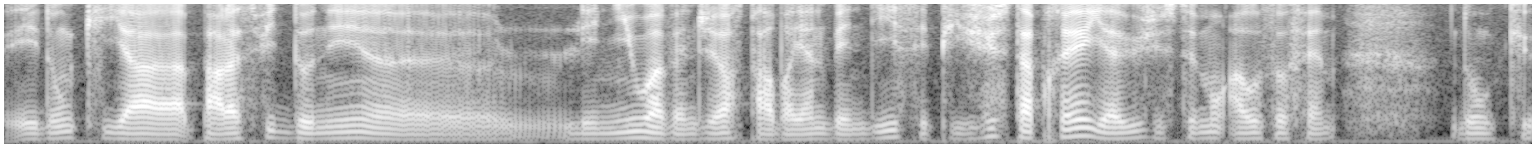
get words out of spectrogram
et donc qui a par la suite donné euh, les New Avengers par Brian Bendis, et puis juste après, il y a eu justement House of M. Donc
